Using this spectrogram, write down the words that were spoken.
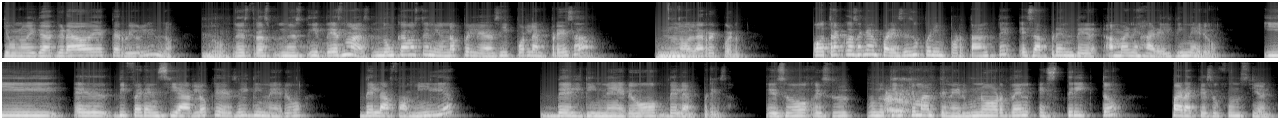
que uno diga grave, terrible, no. No. Nuestras, es más, nunca hemos tenido una pelea así por la empresa, no, no la recuerdo. Otra cosa que me parece súper importante es aprender a manejar el dinero y eh, diferenciar lo que es el dinero de la familia del dinero de la empresa. Eso, eso uno tiene que mantener un orden estricto para que eso funcione.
